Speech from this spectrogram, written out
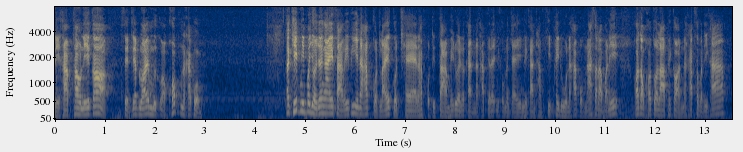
นี่ครับ เท่านี้ก็เสร็จเรียบร้อยหมึกออกครบนะครับผม ถ้าคลิปมีประโยชน์ยังไงฝากพี่ๆนะครับ กดไลค์กดแชร์นะครับ กดติดตามให้ด้วยแล้วกันนะครับ จะได้มีกำลังใจในการทำคลิปให้ดูนะครับ ผมนะสำหรับวันนี้ก็ต้องขอตัวลาไปก่อนนะครับ สวัสดีครับ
